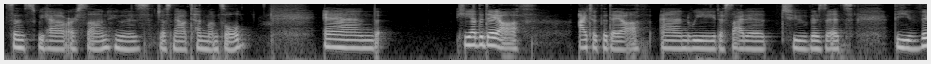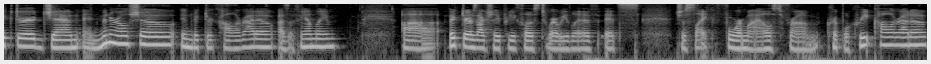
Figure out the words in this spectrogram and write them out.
since we have our son who is just now 10 months old. And he had the day off. I took the day off and we decided to visit the Victor Gem and Mineral Show in Victor, Colorado as a family. Uh, Victor is actually pretty close to where we live. It's just like four miles from Cripple Creek, Colorado,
